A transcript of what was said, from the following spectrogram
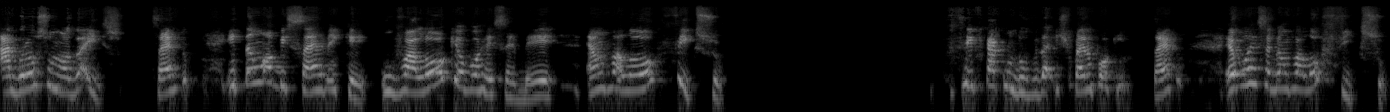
A grosso modo é isso, certo? Então observem que o valor que eu vou receber é um valor fixo se ficar com dúvida, espera um pouquinho, certo? Eu vou receber um valor fixo.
